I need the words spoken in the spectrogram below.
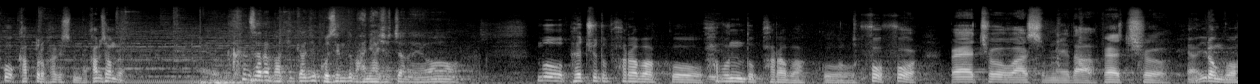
꼭 갚도록 하겠습니다. 감사합니다. 큰 사랑 받기까지 고생도 많이 하셨잖아요. 뭐 배추도 팔아봤고 화분도 팔아봤고 후후 배추 왔습니다 배추 이런 거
